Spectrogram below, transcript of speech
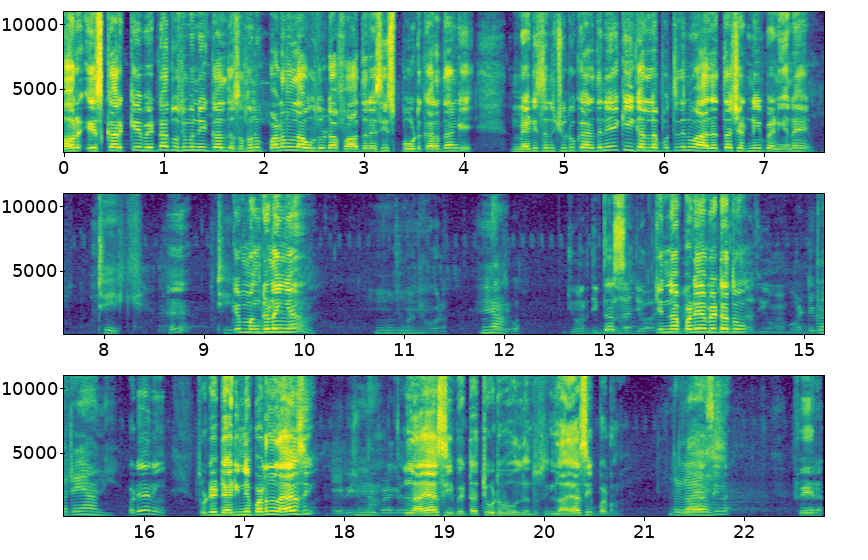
ਔਰ ਇਸ ਕਰਕੇ ਬੇਟਾ ਤੁਸੀਂ ਮੈਨੂੰ ਇੱਕ ਗੱਲ ਦੱਸੋ ਤੁਹਾਨੂੰ ਪੜਨ ਲਾਊ ਤੁਹਾਡਾ ਫਾਦਰ ਅਸੀਂ ਸਪੋਰਟ ਕਰ ਦਾਂਗੇ। ਮੈਡੀਸਨ ਸ਼ੁਰੂ ਕਰ ਦੇਣੇ ਇਹ ਕੀ ਗੱਲ ਆ ਪੁੱਤ ਤੈਨੂੰ ਆਦਤ ਤਾਂ ਛੱਡਣੀ ਪੈਣੀ ਆ ਨਾ ਇਹ? ਠੀਕ। ਹੈ? ਕਿ ਮੰਗਣਾ ਹੀ ਆ? ਨਾ। ਜ਼ੋਰ ਦੀ ਦੱਸ ਕਿੰਨਾ ਪੜਿਆ ਬੇਟਾ ਤੂੰ? ਪਰਿਆ ਨਹੀਂ। ਪੜਿਆ ਨਹੀਂ? ਤੁਹਾਡੇ ਡੈਡੀ ਨੇ ਪੜਨ ਲਾਇਆ ਸੀ? ਲਾਇਆ ਸੀ ਬੇਟਾ ਝੂਠ ਬੋਲਦੇ ਹੋ ਤੁਸੀਂ। ਲਾਇਆ ਸੀ ਪੜਨ ਲਾਇਆ ਸੀ ਨਾ। ਫੇਰ?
